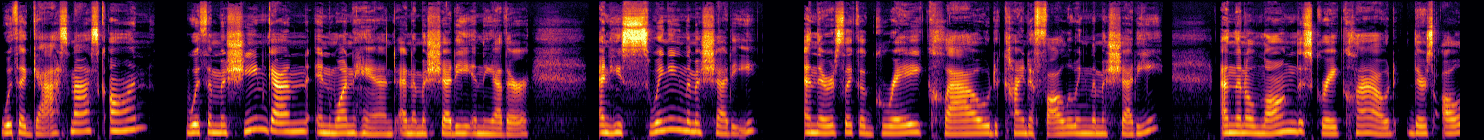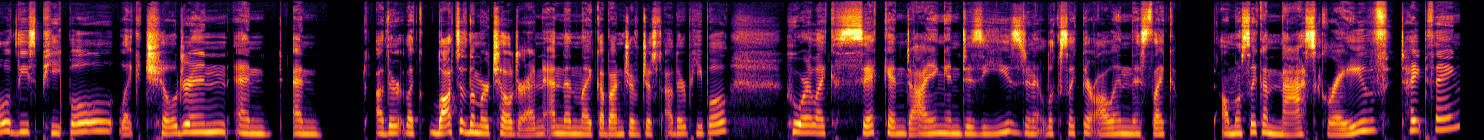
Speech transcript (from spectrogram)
with a gas mask on, with a machine gun in one hand and a machete in the other. And he's swinging the machete, and there's like a gray cloud kind of following the machete. And then along this gray cloud, there's all of these people, like children and and other like lots of them are children and then like a bunch of just other people who are like sick and dying and diseased and it looks like they're all in this like almost like a mass grave type thing.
